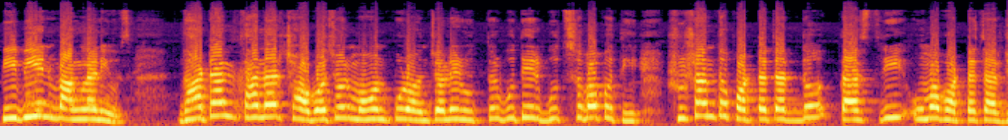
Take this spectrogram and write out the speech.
পিবিএন বাংলা নিউজ। ঘাটাল থানার ছ বছর মোহনপুর অঞ্চলের উত্তর বুথের বুথ সভাপতি সুশান্ত ভট্টাচার্য, তার স্ত্রী উমা ভট্টাচার্য।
